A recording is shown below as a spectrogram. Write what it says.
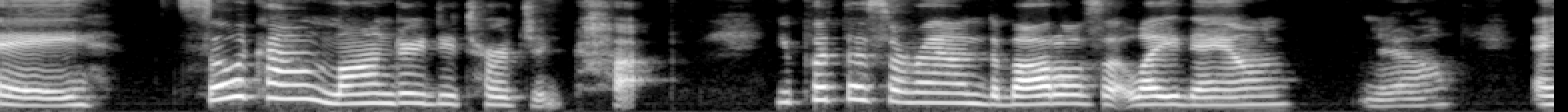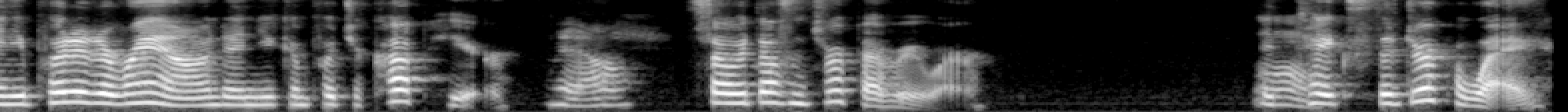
a silicone laundry detergent cup. You put this around the bottles that lay down Yeah, and you put it around and you can put your cup here yeah. so it doesn't drip everywhere. It Oh, takes the drip away.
